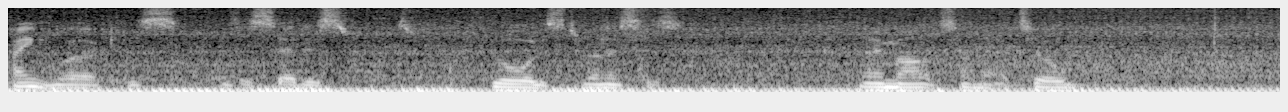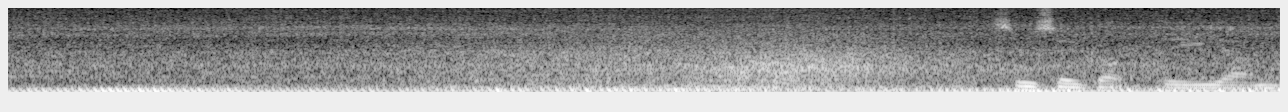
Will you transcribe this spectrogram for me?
Paintwork is, as I said, is, is flawless to be honest. There's no marks on it at all. It's also got the um,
